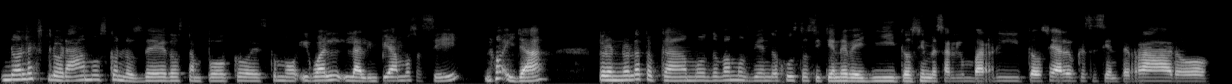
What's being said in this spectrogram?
no la exploramos con los dedos tampoco, es como, igual la limpiamos así, ¿no? Y ya, pero no la tocamos, no vamos viendo justo si tiene vellitos, si me sale un barrito, si hay algo que se siente raro.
